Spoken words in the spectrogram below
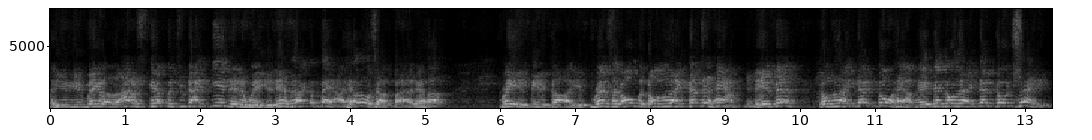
You, you making a lot of steps, but you're not getting anywhere. You're just like a bear. Hello, somebody, huh? Praise be to God. You're pressing on, but don't like nothing happening. Amen? Don't look like nothing gonna happen. Amen? Don't look like nothing gonna change.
